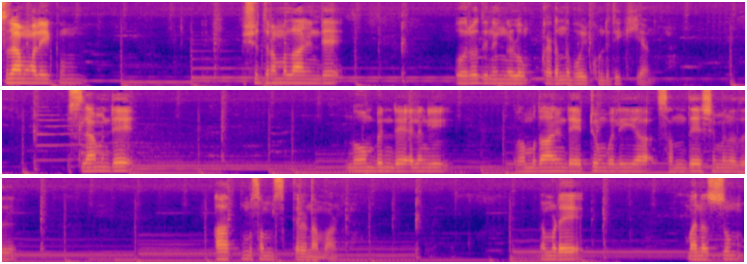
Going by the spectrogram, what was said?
അസ്സാം വലൈക്കും വിശുദ്ധ റമലാനിന്റെ ഓരോ ദിനങ്ങളും കടന്നു പോയിക്കൊണ്ടിരിക്കുകയാണ് ഇസ്ലാമിന്റെ നോമ്പിന്റെ അല്ലെങ്കിൽ റമദാനിന്റെ ഏറ്റവും വലിയ സന്ദേശം എന്നത് ആത്മസംസ്കരണമാണ്. നമ്മുടെ മനസ്സും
